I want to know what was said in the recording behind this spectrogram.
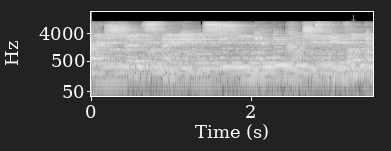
precious things. Cautious people.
